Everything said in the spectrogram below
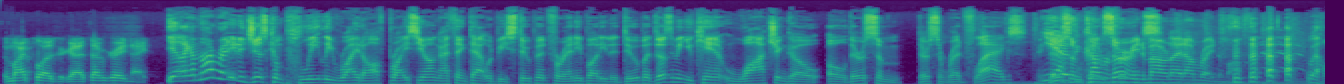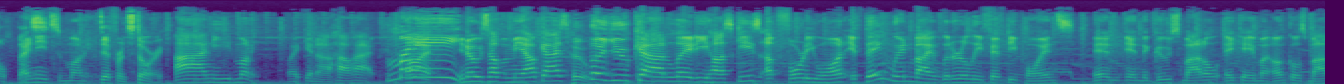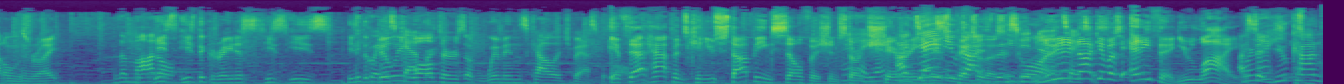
My pleasure, guys. Have a great night. Yeah, like I'm not ready to just completely write off Bryce Young. I think that would be stupid for anybody to do, but it doesn't mean you can't watch and go, "Oh, there's some there's some red flags." Yeah. There's some some cover concerns. for me tomorrow night. I'm writing them off. Well, I need some money. different story. I need money. Like in uh, how high? Money! All right, You know who's helping me out, guys? Who? The UConn Lady Huskies up 41. If they win by literally 50 points, and and the Goose model, aka my uncle's model, is Mm-hmm. right. The model. He's, he's the greatest. He's he's he's The the, Billy capper. Walters of women's college basketball. If that happens, can you stop being selfish and start Yeah, yeah. sharing I gave his you picks guys with us? this He did not You did not give us anything. You lied. I We're said not- UConn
